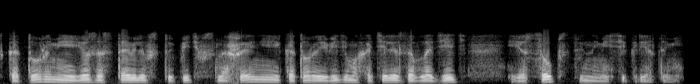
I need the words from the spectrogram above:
с которыми ее заставили вступить в сношение и которые, видимо, хотели завладеть ее собственными секретами.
